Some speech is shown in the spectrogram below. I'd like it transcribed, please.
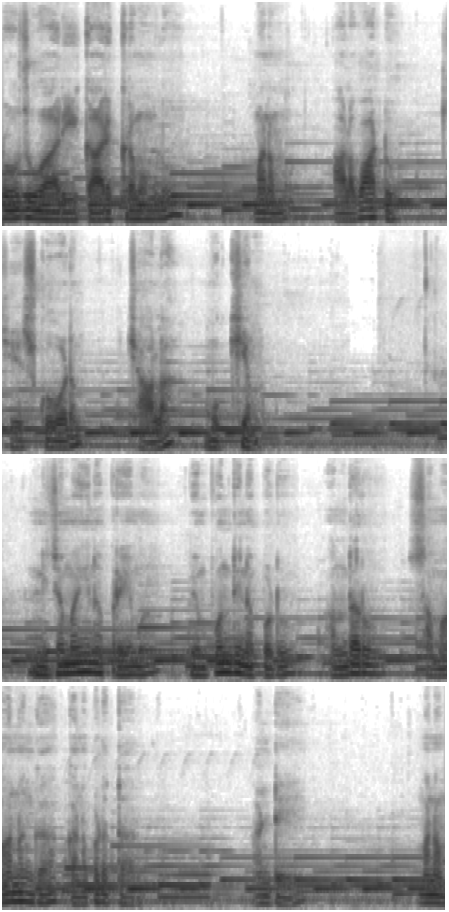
రోజువారీ కార్యక్రమంలో మనం అలవాటు చేసుకోవడం చాలా ముఖ్యం. నిజమైన ప్రేమ పెంపొందినప్పుడు అందరూ సమానంగా కనపడతారు. అంటే మనం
